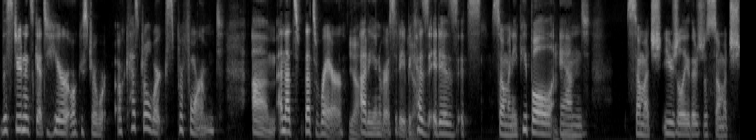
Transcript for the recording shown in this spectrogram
the students get to hear orchestra wor- orchestral works performed. Um, and that's that's rare Yeah. at a university because it is it's so many people Mhm. and so much usually there's just so much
